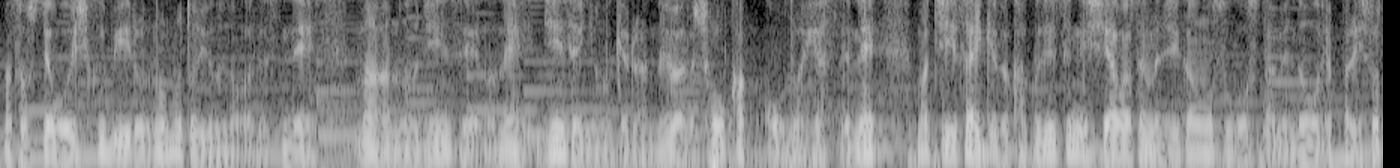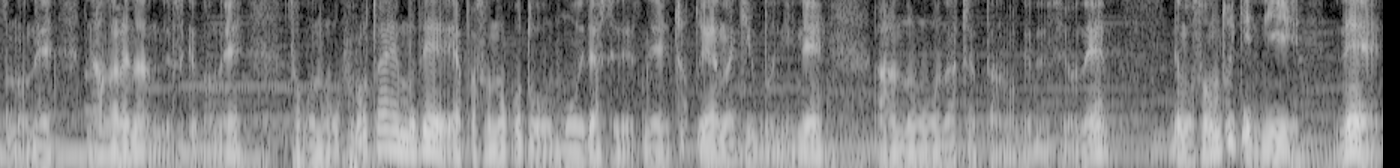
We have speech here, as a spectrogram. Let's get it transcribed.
まあ、そして美味しくビールを飲むというのがですね、まあ、あの人生のね人生におけるあのいわゆる小格好というやつでね、まあ、小さいけど確実に幸せな時間を過ごすためのやっぱり一つのね流れなんですけどね。そこのお風呂タイムでやっぱそのことを思い出してですねちょっと嫌な気分にねあのなっちゃったわけですよね。でもその時にね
